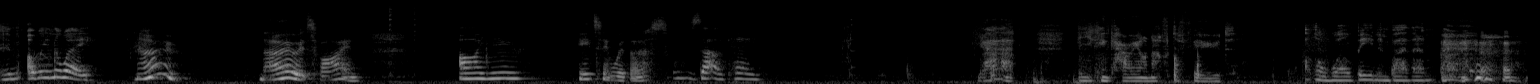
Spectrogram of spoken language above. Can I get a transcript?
Um, are we in the way? No. No, it's fine. Are you eating with us? Is that okay? Yeah. Then you can carry on after food. I'll have well been in by then.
